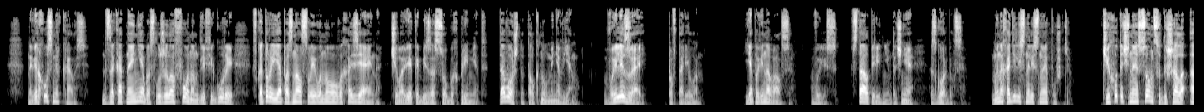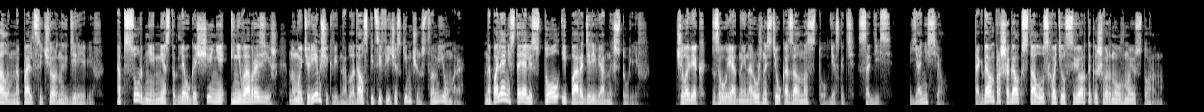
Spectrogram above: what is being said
Наверху смеркалось. Закатное небо служило фоном для фигуры, в которой я познал своего нового хозяина, человека без особых примет, того, что толкнул меня в яму. «Вылезай!» — повторил он. Я повиновался, вылез. Встал перед ним, точнее, сгорбился. Мы находились на лесной опушке. Чехоточное солнце дышало алым на пальцы черных деревьев. Абсурднее место для угощения и не вообразишь, но мой тюремщик, видно, обладал специфическим чувством юмора. На поляне стояли стол и пара деревянных стульев. Человек заурядной наружности указал на стул, дескать, садись. Я не сел. Тогда он прошагал к столу, схватил сверток и швырнул в мою сторону.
